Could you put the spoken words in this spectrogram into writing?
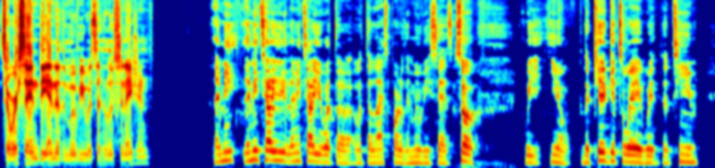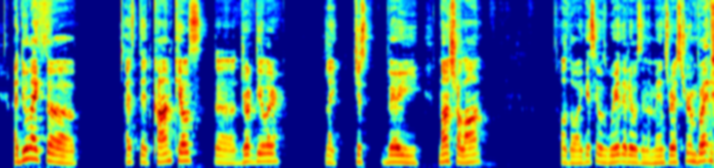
So we're saying the end of the movie was a hallucination? let me let me tell you let me tell you what the what the last part of the movie says. So we you know the kid gets away with the team. I do like the as that Khan kills the drug dealer, like just very nonchalant. Although I guess it was weird that it was in the men's restroom, but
